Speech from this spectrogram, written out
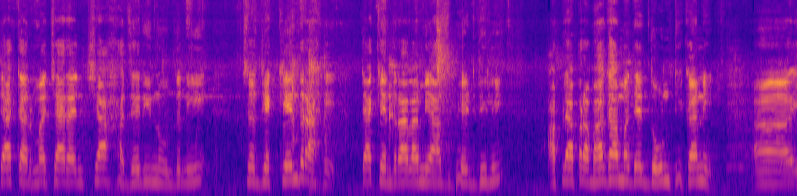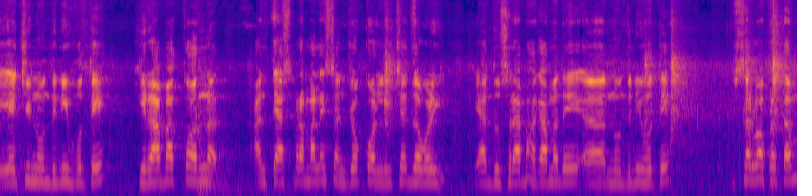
त्या कर्मचाऱ्यांच्या हजेरी नोंदणीचं जे केंद्र आहे त्या केंद्राला मी आज भेट दिली. आपल्या प्रभागामध्ये दोन ठिकाणी याची नोंदणी होते. हिराबाग कॉर्नर आणि त्याचप्रमाणे संजोग कॉलनीच्या जवळी या दुसऱ्या भागामध्ये नोंदणी होते. सर्वप्रथम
